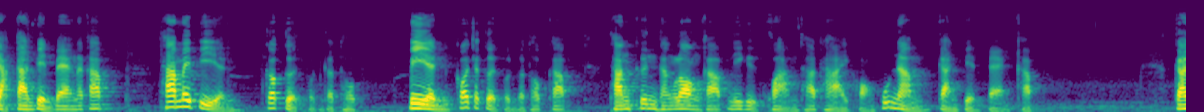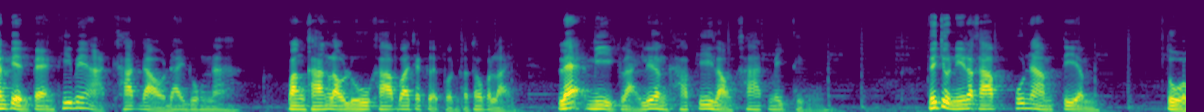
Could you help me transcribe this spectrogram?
จากการเปลี่ยนแปลงนะครับ ถ้าไม่เปลี่ยนก็เกิดผลกระทบ เปลี่ยนก็จะเกิดผลกระทบครับ ทั้งขึ้นทั้งล่องครับ นี่คือความท้าทายของผู้นำการเปลี่ยนแปลงครับ การเปลี่ยนแปลงที่ไม่อาจคาดเดาได้ล่วงหน้า บางครั้งเรารู้ครับว่าจะเกิดผลกระทบอะไร และมีอีกหลายเรื่องครับที่เราคาดไม่ถึง ในจุดนี้นะครับ ผู้นำเตรียมตัว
